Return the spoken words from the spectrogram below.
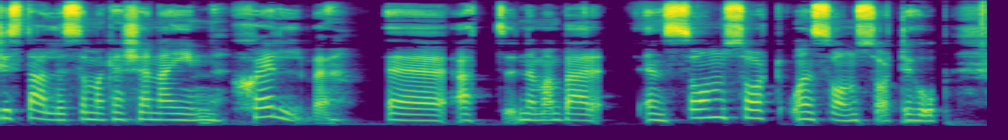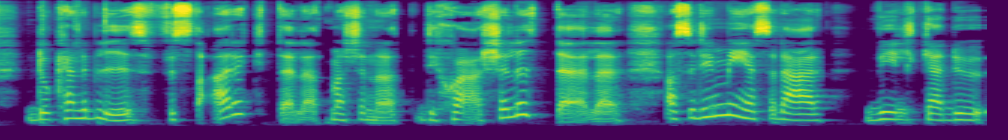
kristaller som man kan känna in själv. Eh, att när man bär en sån sort och en sån sort ihop, då kan det bli för starkt eller att man känner att det skär sig lite. Eller, alltså det är mer sådär vilka du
